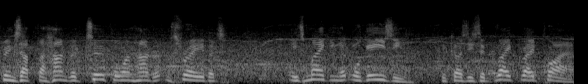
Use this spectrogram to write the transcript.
Brings up the 102 for 103, but he's making it look easy because he's a great, great player.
